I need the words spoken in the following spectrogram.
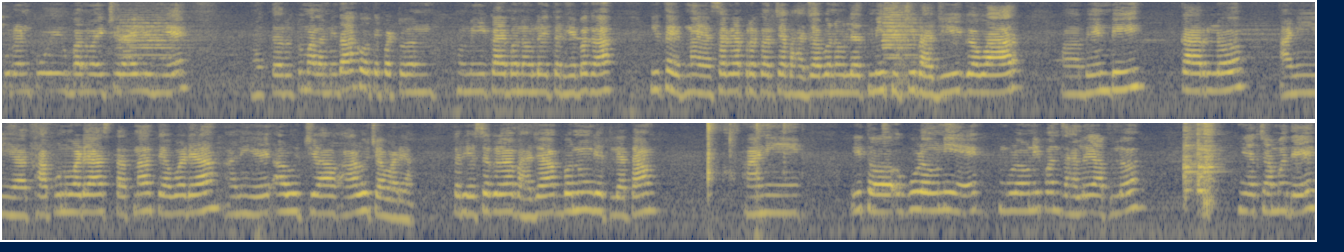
पुरणपोळी बनवायची राहिलेली आहे. तर तुम्हाला मी दाखवते पटकन मी काय बनवलंय. तर हे बघा इथं आहेत ना या सगळ्या प्रकारच्या भाज्या बनवल्यात. मेथीची भाजी गवार भेंडी कारलं आणि ह्या थापून वड्या असतात ना त्या वड्या आणि हे आळूच्या आळूच्या वड्या. तर हे सगळ्या भाज्या बनवून घेतल्या आता. आणि इथं गुळवणी आहे. गुळवणी पण झालंय आपलं. याच्यामध्ये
